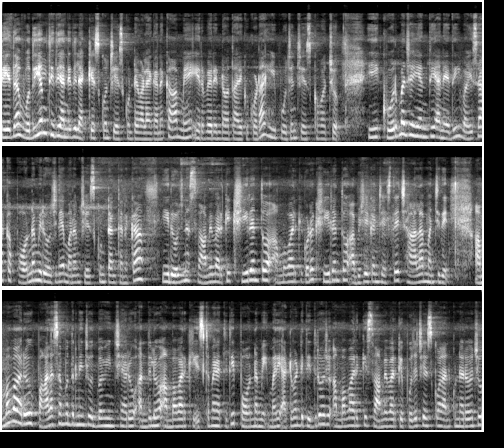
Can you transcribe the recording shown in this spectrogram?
లేదా ఉదయం తిది అనేది లెక్కేసుకొని చేసుకుంటే వాళ్ళే కనుక మే ఇరవై రెండవ తారీఖు కూడా ఈ పూజను చేసుకోవచ్చు. ఈ కూర్మ జయంతి అనేది వైశాఖ పౌర్ణమి రోజునే మనం చేసుకుంటాం కనుక ఈ రోజున స్వామివారికి క్షీరంతో అమ్మవారికి కూడా క్షీరంతో అభిషేకం చేస్తే చాలా మంచిది. అమ్మవారు పాల సముద్రం నుంచి ఉద్భవించారు. అందులో అమ్మవారికి ఇష్టమైన తిథి పౌర్ణమి. మరి అటు అటువంటి తిథి రోజు అమ్మవారికి స్వామివారికి పూజ చేసుకోవాలనుకున్న రోజు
